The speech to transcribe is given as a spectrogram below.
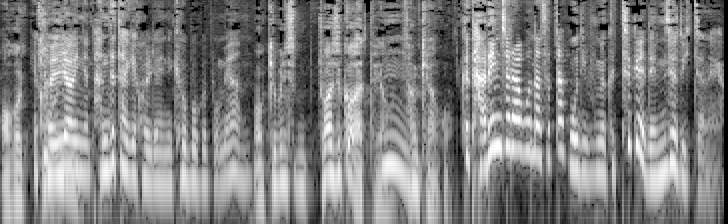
어, 그 기분이- 걸려있는, 반듯하게 걸려있는 교복을 보면. 어, 기분이 좀 좋아질 것 같아요. 음. 상쾌하고. 그 다림질 하고 나서 딱 옷 입으면 그 특유의 냄새도 있잖아요.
